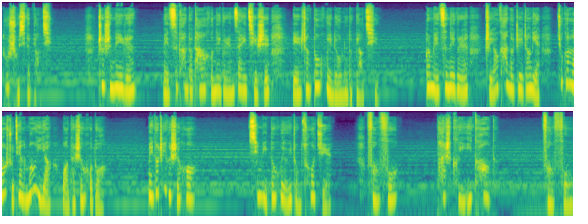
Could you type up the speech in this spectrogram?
多熟悉的表情，这是那人每次看到他和那个人在一起时，脸上都会流露的表情。而每次那个人只要看到这张脸，就跟老鼠见了猫一样往他身后躲。每到这个时候，心里都会有一种错觉，仿佛他是可以依靠的，仿佛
